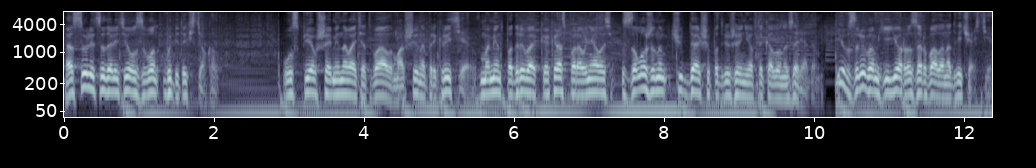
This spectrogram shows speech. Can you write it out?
а с улицы долетел звон выбитых стекол. Успевшая миновать отвал машина прикрытия в момент подрыва как раз поравнялась с заложенным чуть дальше по движению автоколонны зарядом, и взрывом ее разорвало на две части.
